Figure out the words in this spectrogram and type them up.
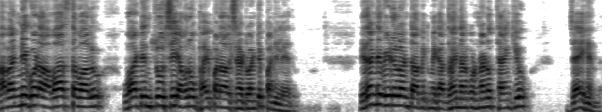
అవన్నీ కూడా అవాస్తవాలు. వాటిని చూసి ఎవరూ భయపడాల్సినటువంటి పని లేదు. ఇదండి వీడియోలోని టాపిక్. మీకు అర్థమైంది అనుకుంటున్నాను థ్యాంక్ యూ జై హింద్.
